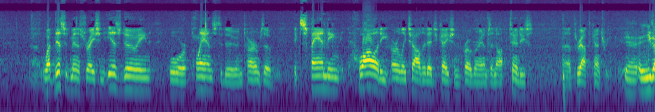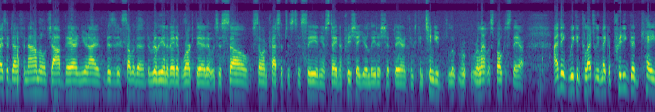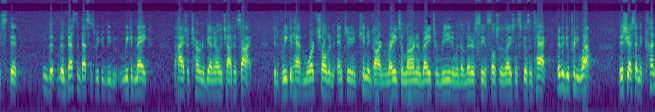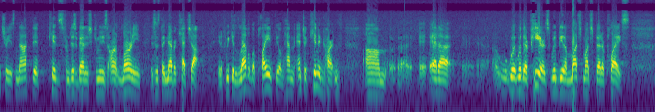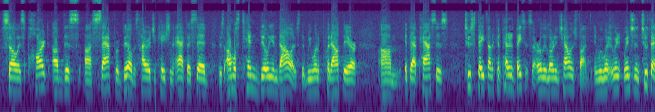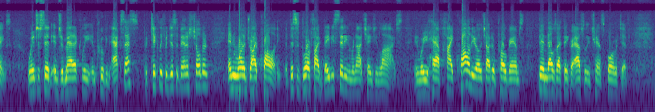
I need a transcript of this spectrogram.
uh, what this administration is doing or plans to do in terms of expanding quality early childhood education programs and opportunities uh, throughout the country. Yeah, and you guys have done a phenomenal job there, and you and I visited some of the, the really innovative work there that was just so so impressive just to see in your state, and appreciate your leadership there and continued relentless focus there. I think we could collectively make a pretty good case that the, the best investments we could be we could make, the highest return would be on the early childhood side. That if we could have more children entering kindergarten ready to learn and ready to read and with their literacy and socialization skills intact, they're going to do pretty well. The issue I said in the country is not that kids from disadvantaged communities aren't learning, it's just they never catch up. And if we could level the playing field and have them enter kindergarten um, at a, with, with, their peers, we'd be in a much, much better place. So as part of this uh, SAFRA bill, this Higher Education Act, I said there's almost $10 billion that we want to put out there um, if that passes two states on a competitive basis, the Early Learning Challenge Fund. And we we're interested in to things. We're interested in dramatically improving access, particularly for disadvantaged children, and we want to drive quality. If this is glorified babysitting, we're not changing lives. And where you have high quality early childhood programs, then those I think are absolutely transformative.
